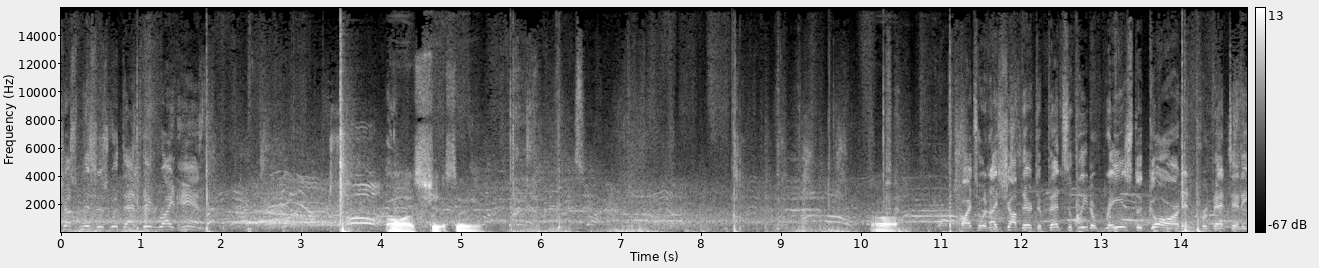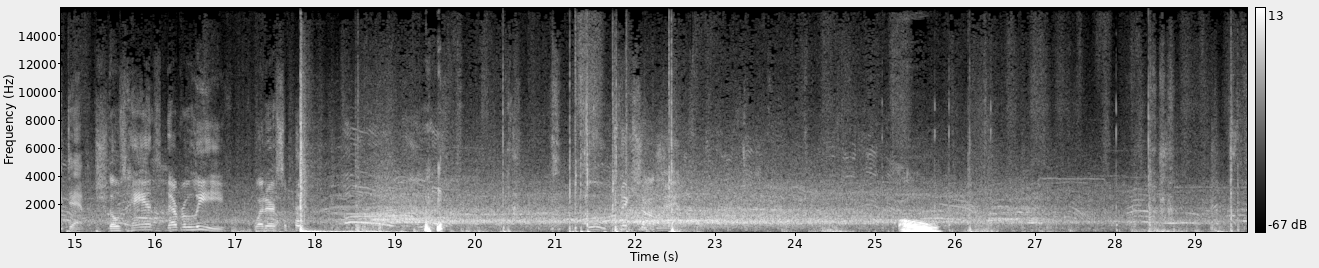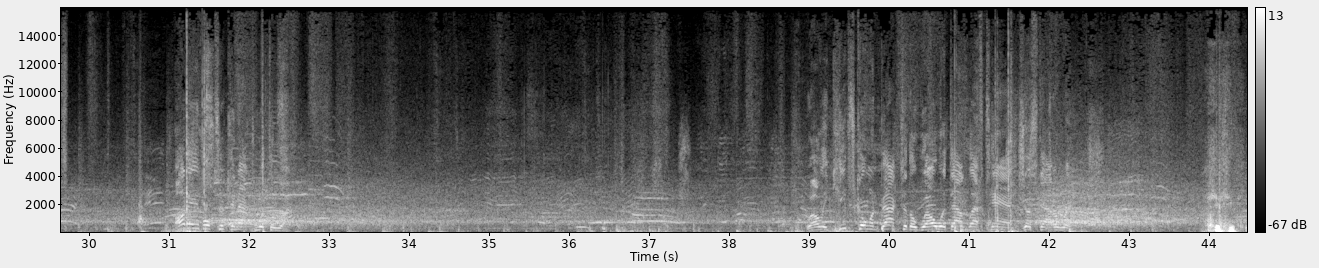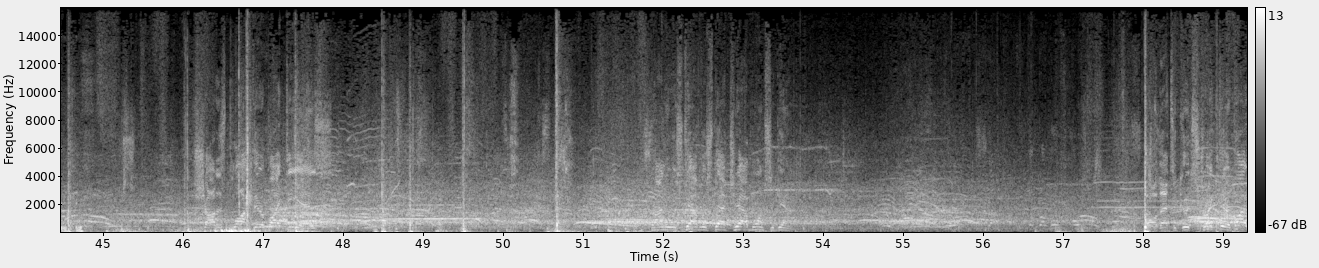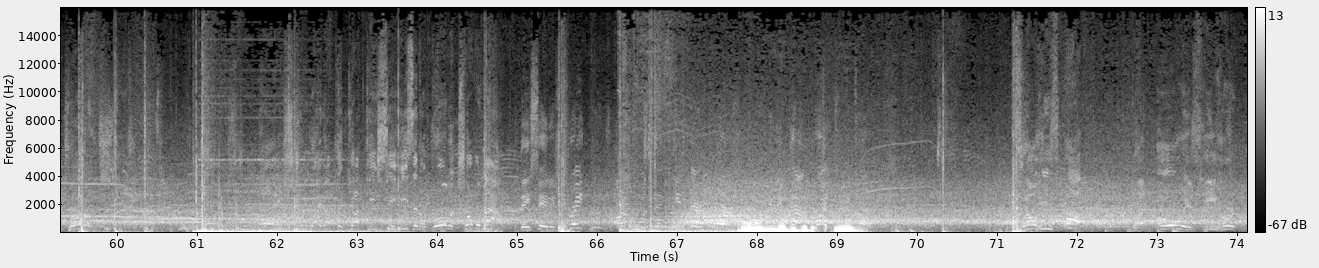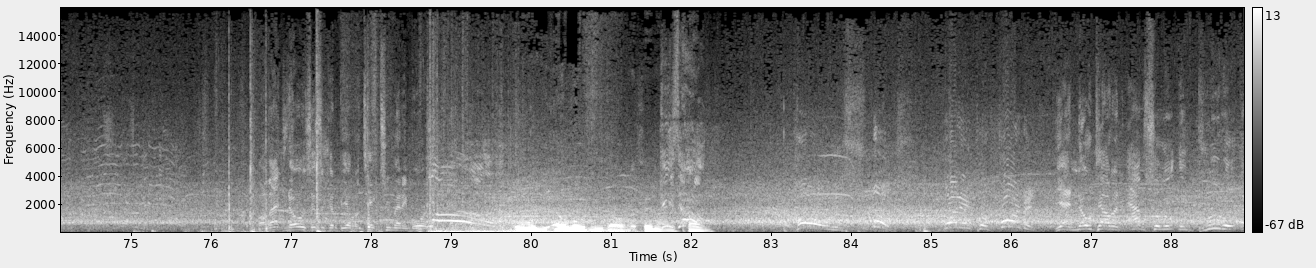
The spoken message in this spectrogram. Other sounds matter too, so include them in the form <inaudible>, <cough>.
Just misses with that big right hand. Oh shit, sorry. Oh, All right, so a nice job there defensively to raise the guard and prevent any damage. Those hands never leave where they're supposed <laughs> Ooh, big shot, man. oh. Unable to connect with the right. Well, he keeps going back to the well with that left hand, just out of range. <laughs> Shot is blocked there by Diaz. Trying to establish that jab once again. Oh, that's a good strike there by Burns. They say the straight moves are get their. Ooh, you know these are the mm. Well, he's up, but oh, is he hurt. Well, that nose isn't going to be able to take too many more. Ooh, you elbowed me, though. The fin on a tongue. Yeah, no doubt an absolutely brutal elbow.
